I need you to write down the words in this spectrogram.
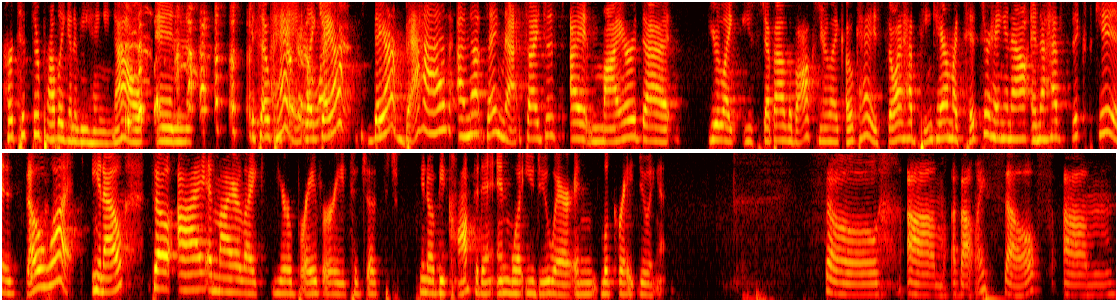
Her tits are probably going to be hanging out and it's okay. gonna Like they like are they aren't bad. I'm not saying that. So I just I admire that you're like you step out of the box and you're like, "Okay, so I have pink hair, my tits are hanging out and I have six kids. So what?" You know? So I admire like your bravery to just you know be confident in what you do wear and look great doing it So, um, about myself, um,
